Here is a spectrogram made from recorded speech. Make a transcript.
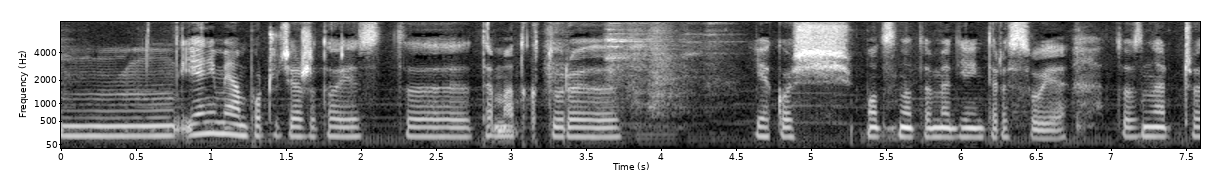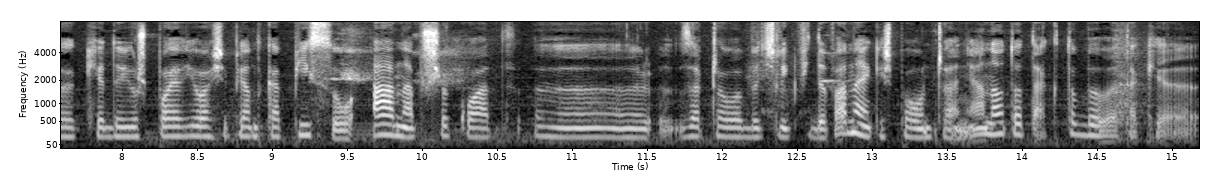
mm, ja nie miałam poczucia, że to jest y, temat, który jakoś mocno te media interesuje. To znaczy, kiedy już pojawiła się piątka PiSu, a na przykład y, zaczęły być likwidowane jakieś połączenia, no to tak, to były takie,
